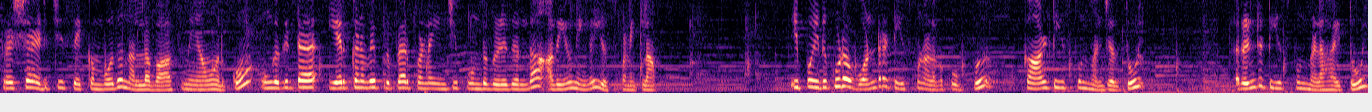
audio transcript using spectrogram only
ஃப்ரெஷ்ஷாக இடித்து சேர்க்கும் போது நல்ல வாசனையாகவும் இருக்கும். உங்ககிட்ட ஏற்கனவே ப்ரிப்பேர் பண்ண இஞ்சி பூண்டு விழுது இருந்தால் அதையும் நீங்கள் யூஸ் பண்ணிக்கலாம். இப்போ இது கூட ஒன்றரை டீஸ்பூன் அளவுக்கு உப்பு கால் டீஸ்பூன் மஞ்சள் தூள் ரெண்டு டீஸ்பூன் மிளகாய் தூள்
